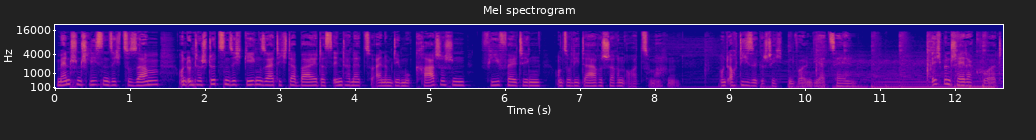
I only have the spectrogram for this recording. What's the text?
Menschen schließen sich zusammen und unterstützen sich gegenseitig dabei, das Internet zu einem demokratischen, vielfältigen und solidarischeren Ort zu machen. Und auch diese Geschichten wollen wir erzählen. Ich bin Shader Kurt.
